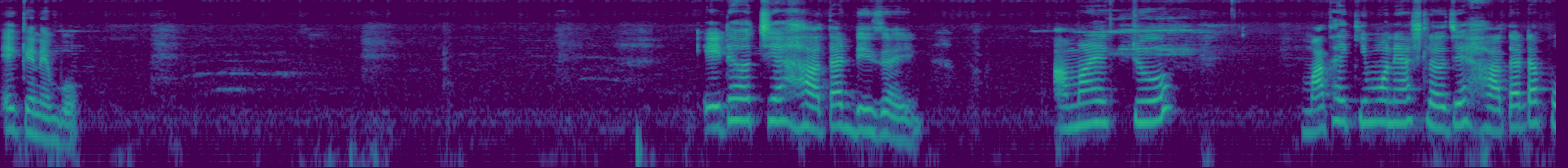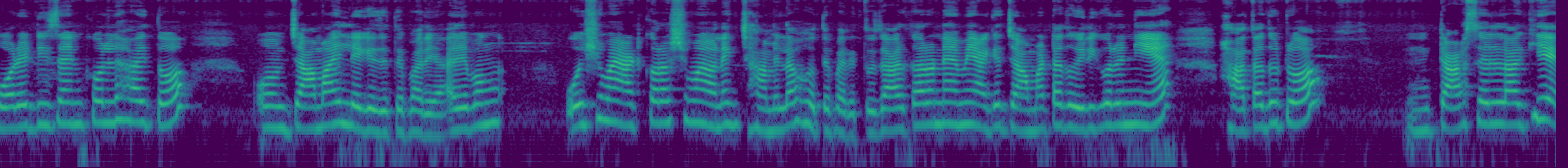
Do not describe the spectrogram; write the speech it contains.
এঁকে নেব। এটা হচ্ছে হাতার ডিজাইন। আমার একটু মাথায় কি মনে আসলো যে হাতাটা পরে ডিজাইন করলে হয়তো জামাই লেগে যেতে পারে। এবং ওই সময় আর্ট করার সময় অনেক ঝামেলা হতে পারে। তো যার কারণে আমি আগে জামাটা তৈরি করে নিয়ে হাতা দুটো টার্সেল লাগিয়ে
